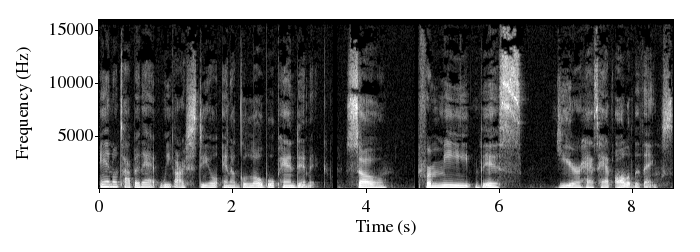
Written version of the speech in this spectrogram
and on top of that, we are still in a global pandemic. So for me, this year has had all of the things.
